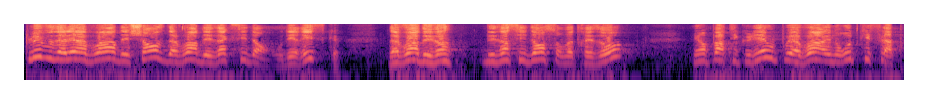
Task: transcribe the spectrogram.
plus vous allez avoir des chances d'avoir des accidents ou des risques d'avoir des, incidents sur votre réseau. Et en particulier, vous pouvez avoir une route qui flappe.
